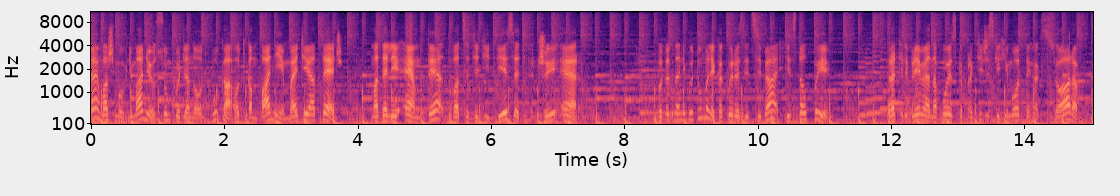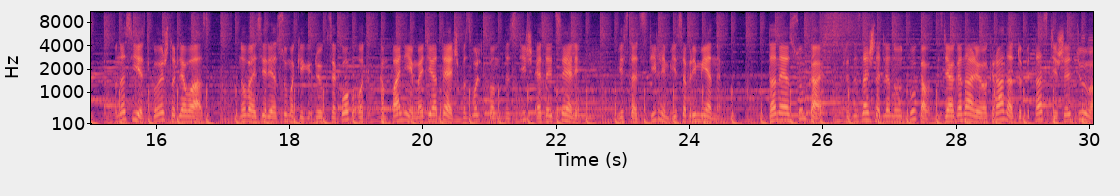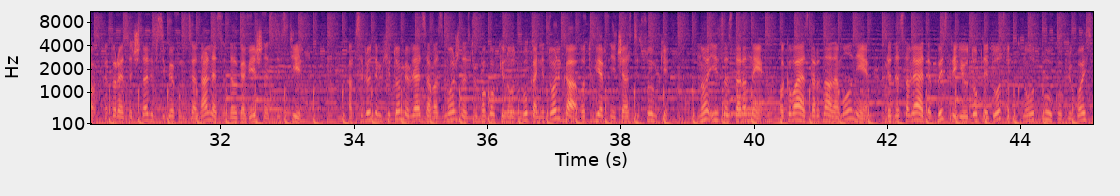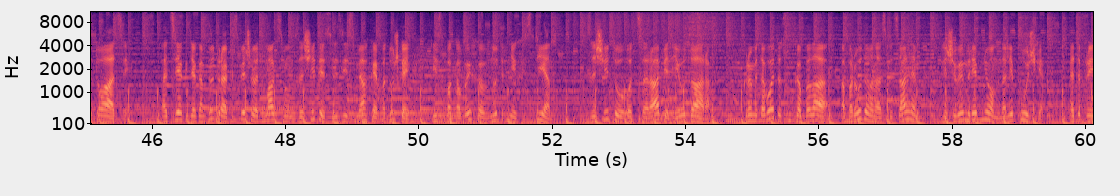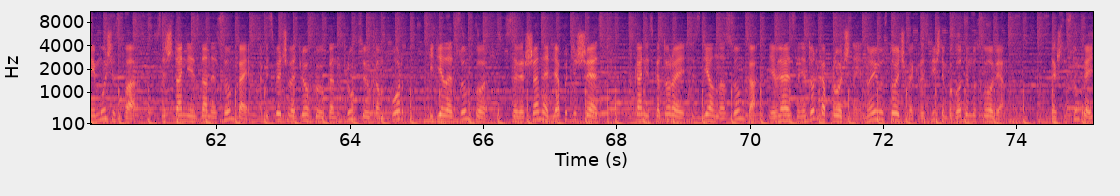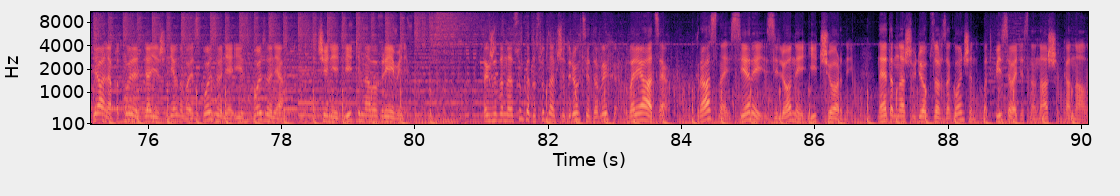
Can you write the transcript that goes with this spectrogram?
Представляем вашему вниманию сумку для ноутбука от компании MediaTech модели MT2110GR. Вы когда-нибудь думали, как выразить себя из толпы? Тратили время на поиск практических и модных аксессуаров? У нас есть кое-что для вас. Новая серия сумок и рюкзаков от компании MediaTech позволит вам достичь этой цели и стать стильным и современным. Данная сумка предназначена для ноутбуков с диагональю экрана до 15,6 дюймов, которая сочетает в себе функциональность, долговечность и стиль. Абсолютным хитом является возможность упаковки ноутбука не только от верхней части сумки, но и со стороны. Боковая сторона на молнии предоставляет быстрый и удобный доступ к ноутбуку в любой ситуации. Отсек для компьютера обеспечивает максимум защиты в связи с мягкой подушкой из боковых внутренних стен, защиту от царапин и ударов. Кроме того, эта сумка была оборудована специальным плечевым ремнем на липучке. Это преимущество в сочетании с данной сумкой обеспечивает легкую конструкцию, комфорт и делает сумку совершенной для путешествий. Ткань, из которой сделана сумка, является не только прочной, но и устойчивой к различным погодным условиям. Так что сумка идеально подходит для ежедневного использования и использования в течение длительного времени. Также данная сумка доступна в четырех цветовых вариациях. Красный, серый, зеленый и черный. На этом наш видеообзор закончен. Подписывайтесь на наш канал.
